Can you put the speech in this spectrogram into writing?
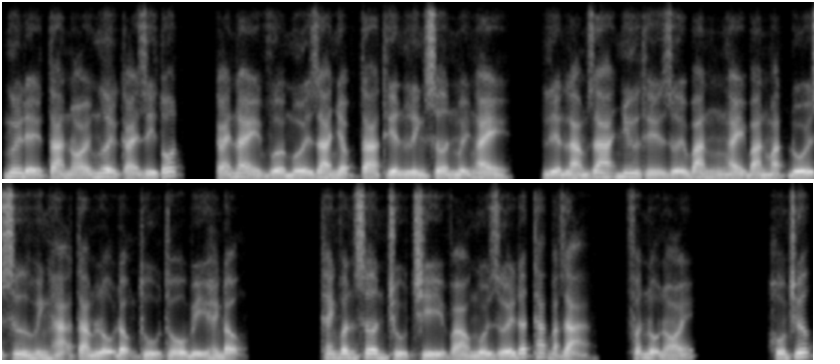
ngươi để ta nói ngươi cái gì tốt, cái này vừa mới gia nhập ta thiên linh sơn mấy ngày, liền làm ra như thế giới ban ngày ban mặt đối sư huynh hạ tam lộ động thủ thô bị hành động. Thanh vân sơn chủ chỉ vào ngồi dưới đất thác bạc giã, phẫn nộ nói, hôm trước,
